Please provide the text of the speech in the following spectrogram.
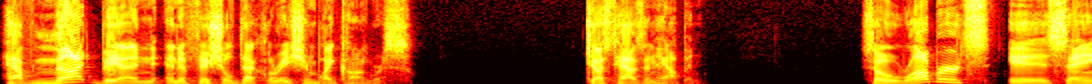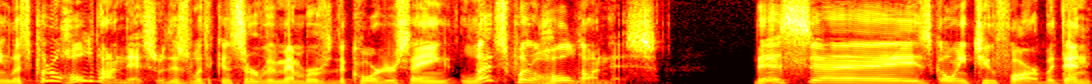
have not been an official declaration by Congress. Just hasn't happened. So Roberts is saying, let's put a hold on this, or this is what the conservative members of the court are saying, let's put a hold on this. This uh, is going too far. But then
